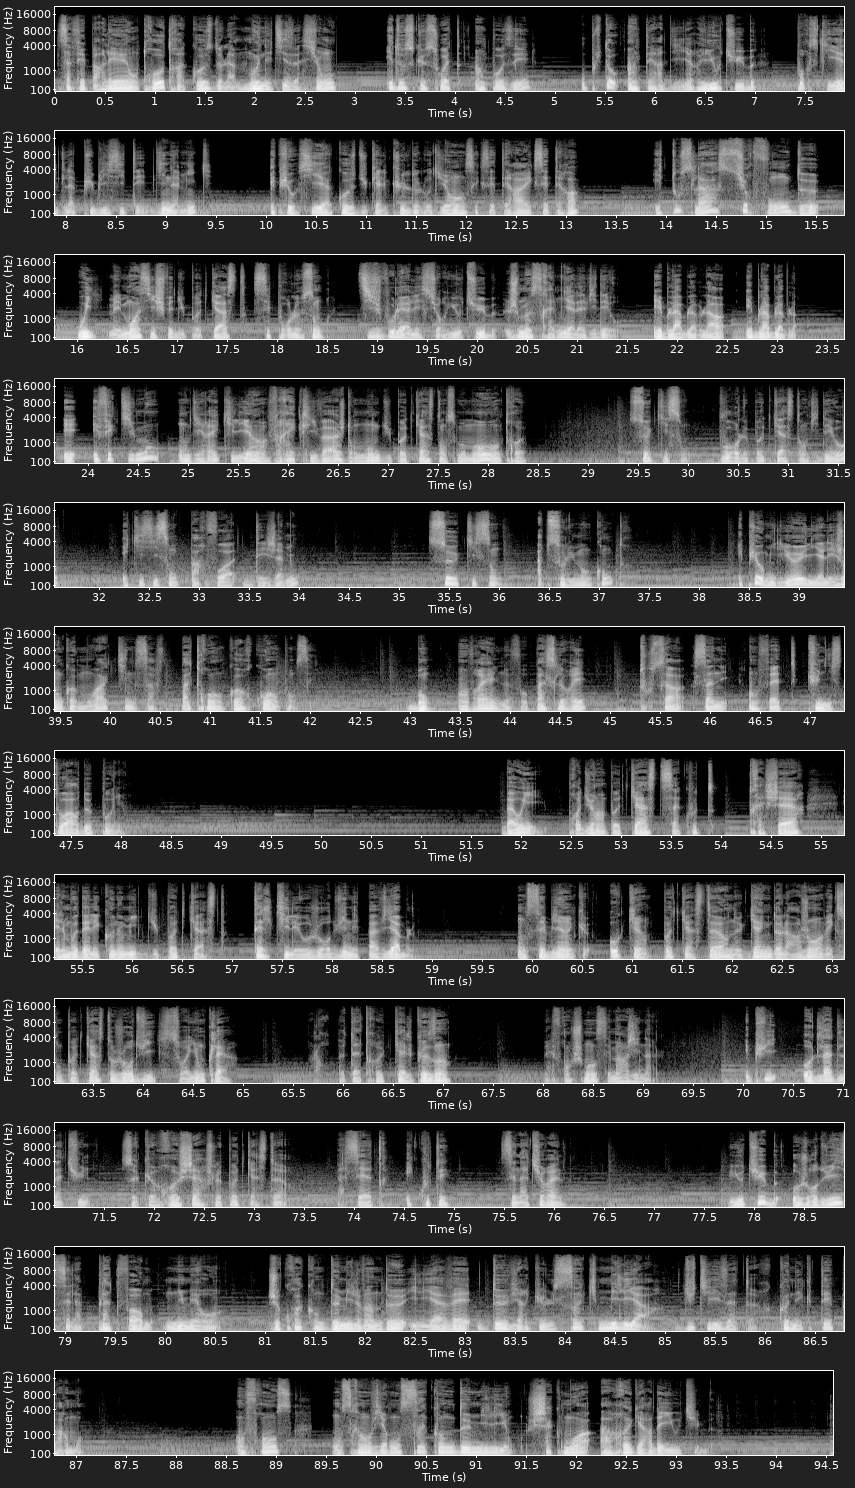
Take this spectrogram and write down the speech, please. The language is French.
Ça fait parler entre autres à cause de la monétisation et de ce que souhaite imposer, ou plutôt interdire YouTube pour ce qui est de la publicité dynamique et puis aussi à cause du calcul de l'audience, etc., etc. Et tout cela sur fond de oui, mais moi si je fais du podcast, c'est pour le son. Si je voulais aller sur YouTube, je me serais mis à la vidéo. Et blablabla, et blablabla. Et effectivement, on dirait qu'il y a un vrai clivage dans le monde du podcast en ce moment entre ceux qui sont pour le podcast en vidéo et qui s'y sont parfois déjà mis, ceux qui sont absolument contre, et puis au milieu, il y a les gens comme moi qui ne savent pas trop encore quoi en penser. Bon, en vrai, il ne faut pas se leurrer, tout ça, ça n'est en fait qu'une histoire de pognon. Bah oui, produire un podcast, ça coûte très cher, et le modèle économique du podcast tel qu'il est aujourd'hui n'est pas viable. On sait bien que aucun podcasteur ne gagne de l'argent avec son podcast aujourd'hui, soyons clairs. Alors peut-être quelques-uns, franchement c'est marginal. Et puis, au-delà de la thune, ce que recherche le podcasteur, bah, c'est être écouté, c'est naturel. YouTube, aujourd'hui, c'est la plateforme numéro 1. Je crois qu'en 2022, il y avait 2,5 milliards d'utilisateurs connectés par mois. En France, on serait environ 52 millions chaque mois à regarder YouTube.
